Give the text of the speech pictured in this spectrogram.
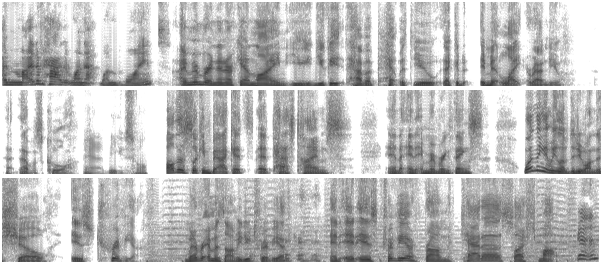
I might have had one at one point. I remember in Anarchy Online, you you could have a pet with you that could emit light around you. That, that was cool. Yeah, that'd be useful. All this looking back at at past times and, and remembering things. One thing that we love to do on this show is trivia. Whenever Amazon, we do trivia, and it is trivia from Kata slash Smop. Yeah, and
